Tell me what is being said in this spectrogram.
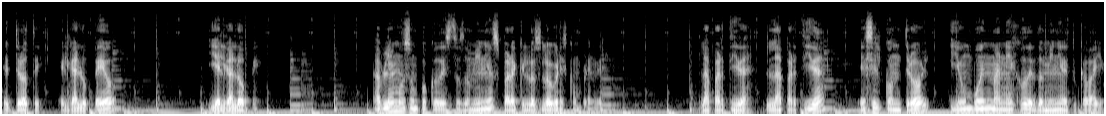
el trote, el galopeo y el galope. Hablemos un poco de estos dominios para que los logres comprender. La partida. La partida es el control y un buen manejo del dominio de tu caballo.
